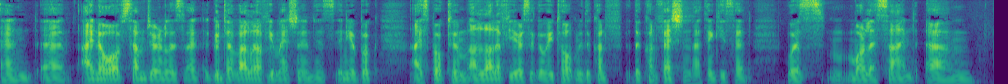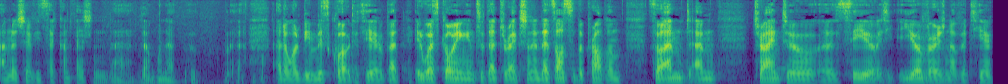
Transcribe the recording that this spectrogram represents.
And uh, I know of some journalists, Günter Wallraff, you mentioned in his in your book. I spoke to him a lot of years ago. He told me the conf- the confession. I think he said was more or less signed. Um, I'm not sure if he said confession. Uh, I don't want to. Uh, I don't want to be misquoted here, but it was going into that direction, and that's also the problem. So I'm I'm trying to uh, see your, your version of it here.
